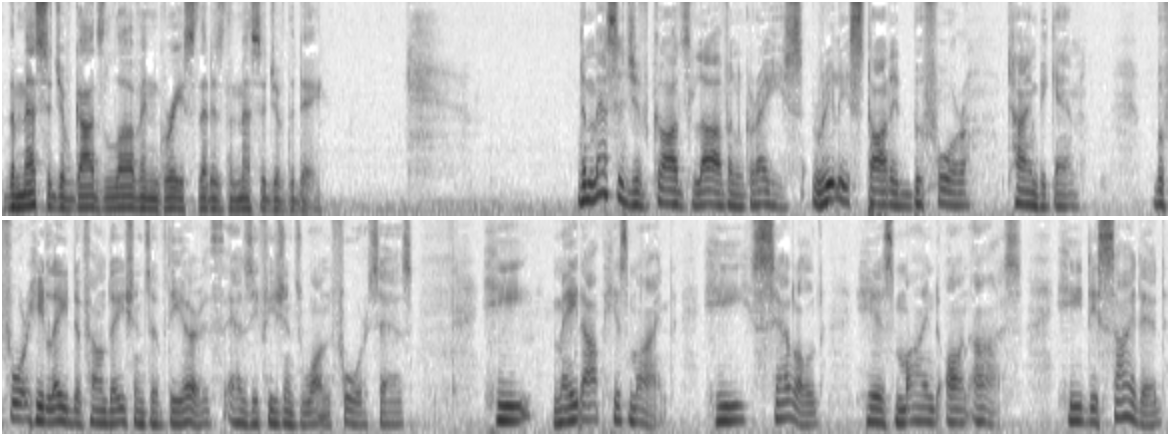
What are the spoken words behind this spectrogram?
the message of God's love and grace that is the message of the day? The message of God's love and grace really started before time began. Before he laid the foundations of the earth, as Ephesians 1 4 says, he made up his mind he settled his mind on us. He decided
